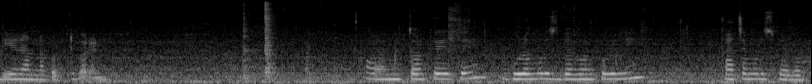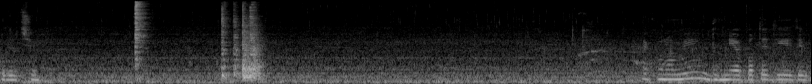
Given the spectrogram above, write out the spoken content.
দিয়ে রান্না করতে পারেন। আমি তরকারিতে গুঁড়ো মরিচ ব্যবহার করিনি, কাঁচা মরিচ ব্যবহার করেছি। এখন আমি ধনিয়া পাতা দিয়ে দেব।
